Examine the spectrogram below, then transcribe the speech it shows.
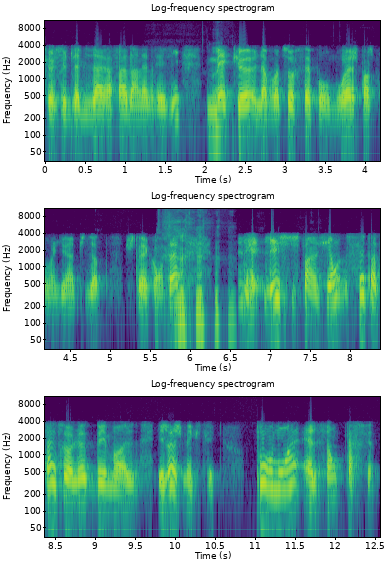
que j'ai de la misère à faire dans la vraie vie, mais que la voiture fait pour moi. Je pense pour un grand pilote, je suis très content. les, suspensions, c'est peut-être le bémol. Et là, je m'explique. Pour moi, elles sont parfaites.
